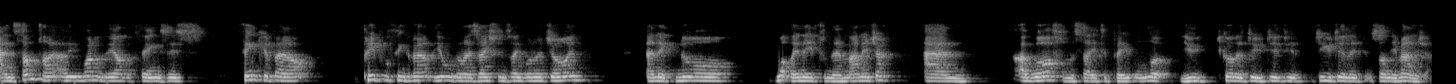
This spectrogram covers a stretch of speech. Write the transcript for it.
and sometimes, I mean, one of the other things is think about people think about the organisations they want to join and ignore what they need from their manager. And I will often say to people, look, you've got to do due, due diligence on your manager.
